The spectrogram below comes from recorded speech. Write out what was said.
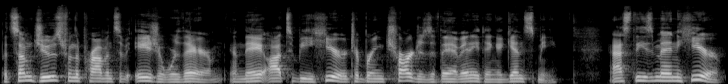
But some Jews from the province of Asia were there, and they ought to be here to bring charges if they have anything against me. Ask these men here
